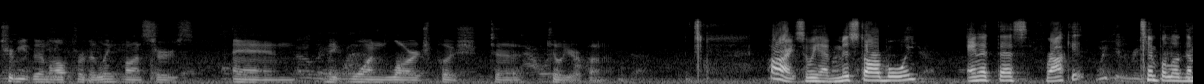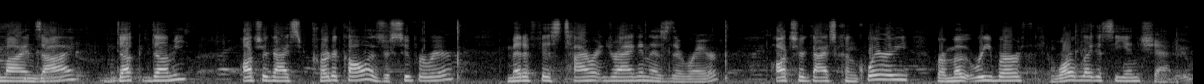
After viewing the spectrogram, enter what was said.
tribute them off for the link monsters and make one large push to kill your opponent. All right, so we have Mistar Boy, Anathes Rocket, Temple of the Mind's Eye, Duck Dummy, Altergeist Protocol as their super rare, Metaphys Tyrant Dragon as their rare, Altergeist Kunquery, Remote Rebirth, and World Legacy in Shadow.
